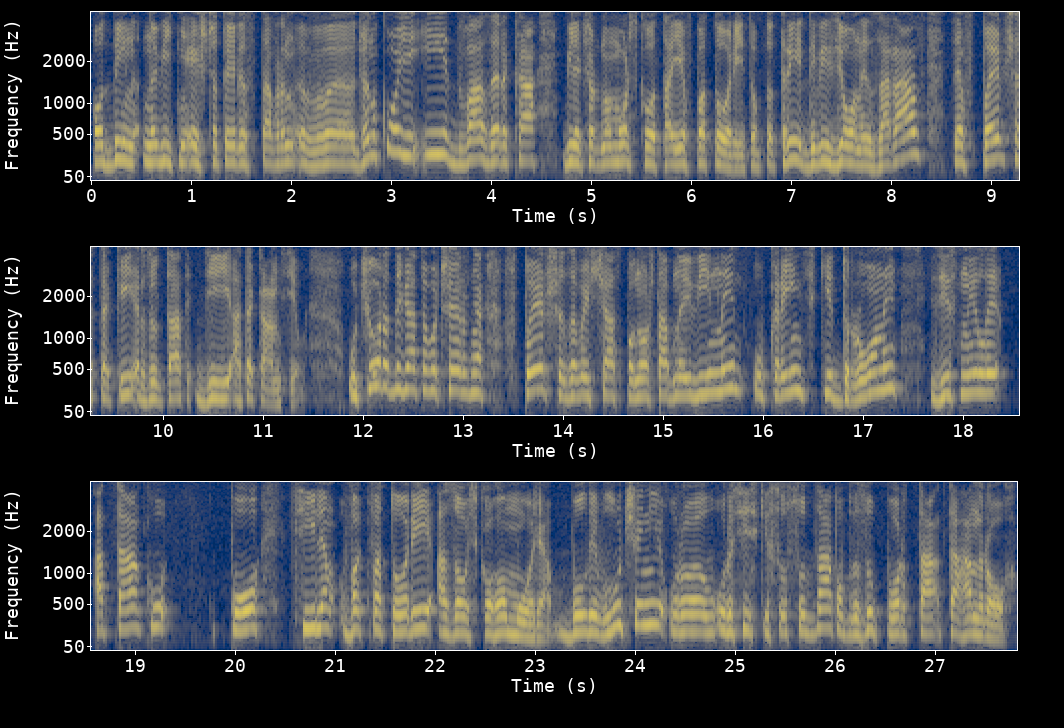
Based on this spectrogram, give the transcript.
Один новітній С-400 в Джанкої і два ЗРК біля Чорноморського та Євпаторії. Тобто три дивізіони зараз. Це вперше такий результат дії атакамсів. Учора, 9 червня, вперше за весь час повномасштабної війни українські дрони здійснили атаку по цілям в акваторії Азовського моря. Були влучені у ро- у російські су- суда поблизу порта Таганрог.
